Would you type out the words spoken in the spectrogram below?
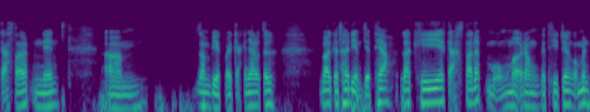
các startup nên um, làm việc với các nhà đầu tư. Và cái thời điểm tiếp theo là khi các startup muốn mở rộng cái thị trường của mình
